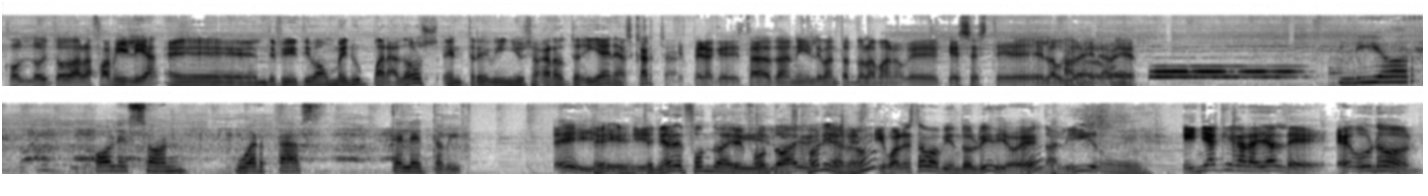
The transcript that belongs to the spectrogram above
Coldo y toda la familia. Eh, en definitiva, un menú para dos entre Viñus, Sagrado Teguía y Nascarcha. Espera, que está Dani levantando la mano, que, que es este, el audio A ver, nuevo. a ver. Lior, Oleson, Huertas, Teletovic. Ey, y- y- tenía de fondo ahí Baskonia, eh, ¿no? Igual estaba viendo el vídeo, ¿eh? Iñaki Garayalde, Egunon.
